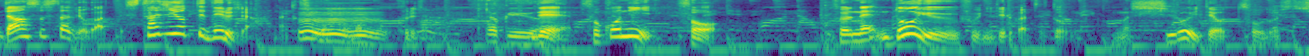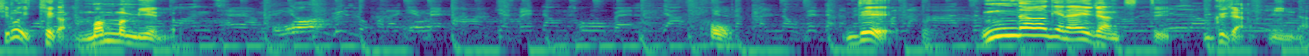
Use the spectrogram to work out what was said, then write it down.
ダンススタジオがあってスタジオって出るじゃん。なんかその、来るじゃん。よく言うでそこにそう。それねどういう風に出るかっていうと、まあ、白い手を想像して白い手がまんま見えんの。ほう。でんなわけないじゃんっつって行くじゃんみんな。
